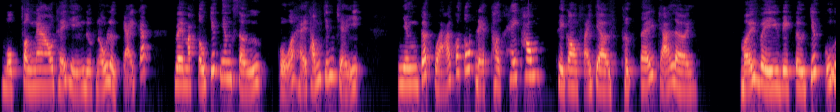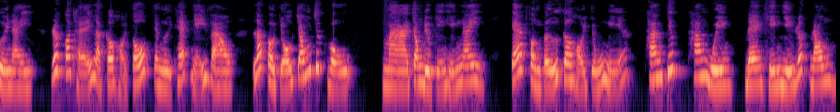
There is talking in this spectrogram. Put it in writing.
một phần nào thể hiện được nỗ lực cải cách về mặt tổ chức nhân sự của hệ thống chính trị. Nhưng kết quả có tốt đẹp thật hay không thì còn phải chờ thực tế trả lời. Bởi vì việc từ chức của người này rất có thể là cơ hội tốt cho người khác nhảy vào, lắp vào chỗ chống chức vụ. Mà trong điều kiện hiện nay, các phần tử cơ hội chủ nghĩa, tham chức, tham quyền đang hiện diện rất đông,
